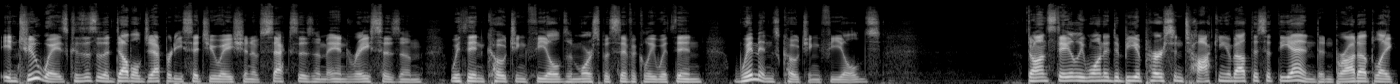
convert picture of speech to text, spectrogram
in two ways, because this is a double jeopardy situation of sexism and racism within coaching fields, and more specifically within women's coaching fields. Dawn Staley wanted to be a person talking about this at the end and brought up like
